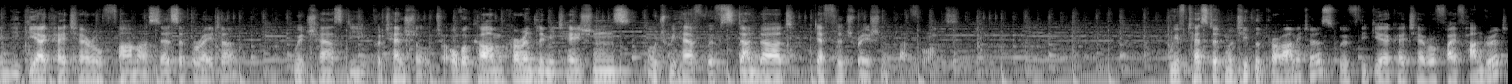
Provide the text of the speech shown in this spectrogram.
in the GEA kytero Pharma Cell Separator, which has the potential to overcome current limitations which we have with standard depth filtration platforms. We have tested multiple parameters with the GEA kytero 500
